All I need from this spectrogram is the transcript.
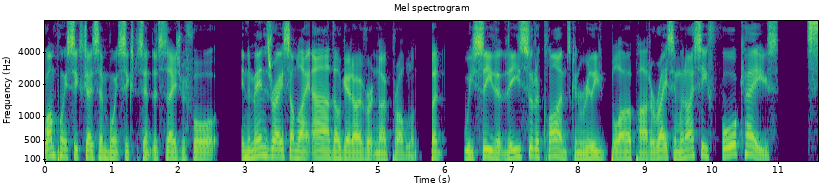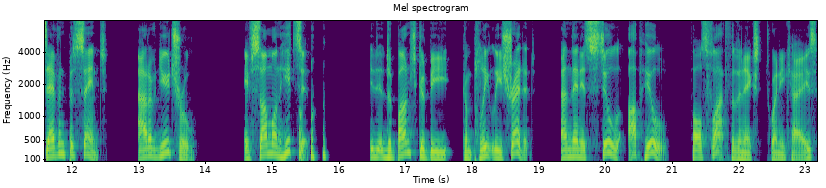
1.6k, 7.6% the stage before. In the men's race, I'm like, ah, they'll get over it, no problem. But we see that these sort of climbs can really blow apart a race. And when I see 4Ks, 7% out of neutral, if someone hits it, it, the bunch could be completely shredded. And then it's still uphill, false flat for the next 20Ks.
